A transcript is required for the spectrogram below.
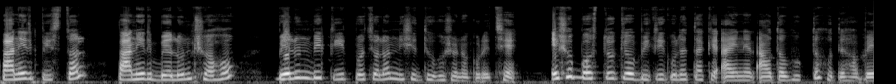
পানির পিস্তল, পানির বেলুন সহ বেলুন বিক্রির প্রচলন নিষিদ্ধ ঘোষণা করেছে। এসব বস্তু কেউ বিক্রি করলে তাকে আইনের আওতাভুক্ত হতে হবে।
